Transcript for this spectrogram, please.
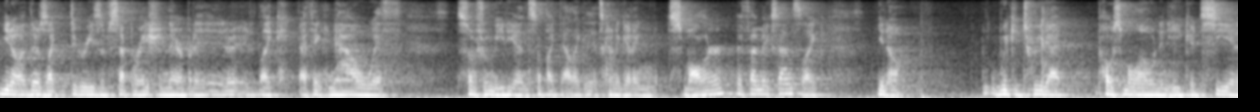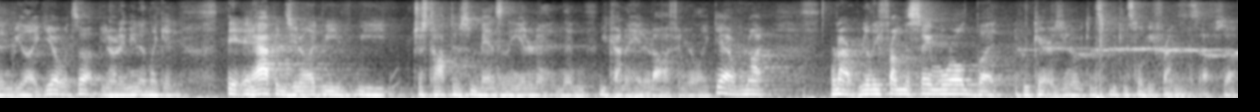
you know there's like degrees of separation there but it, it, it like I think now with social media and stuff like that like it's kind of getting smaller if that makes sense like you know we could tweet at Post Malone and he could see it and be like, "Yo, what's up?" You know what I mean? And like it, it, it happens. You know, like we we just talked to some bands on the internet and then you kind of hit it off and you're like, "Yeah, we're not we're not really from the same world, but who cares? You know, we can we can still be friends and stuff." So.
